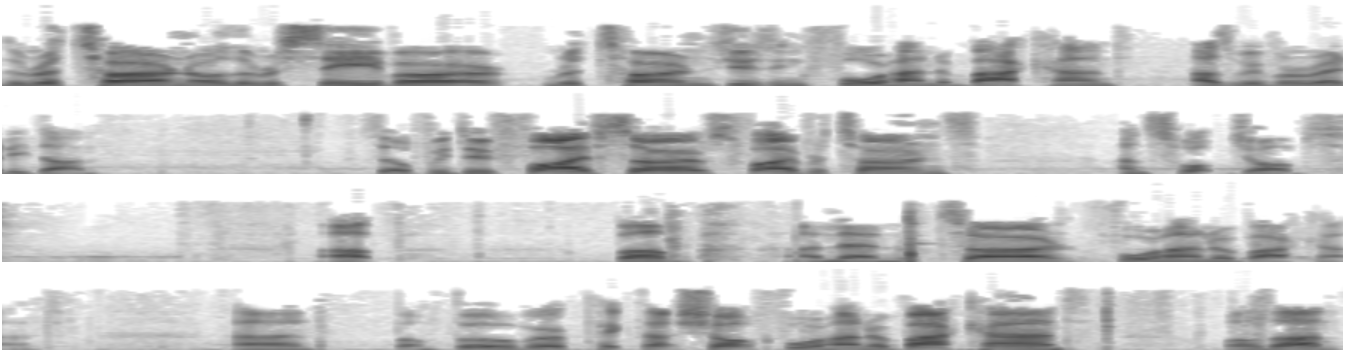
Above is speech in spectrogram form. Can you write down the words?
the return or the receiver returns using forehand and backhand, as we've already done. So if we do five serves, five returns, and swap jobs. Up, bump, and then return, forehand or backhand. And bump over, pick that shot, forehand or backhand. Well done.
